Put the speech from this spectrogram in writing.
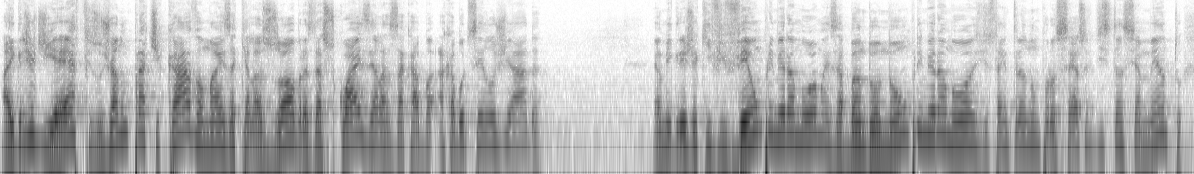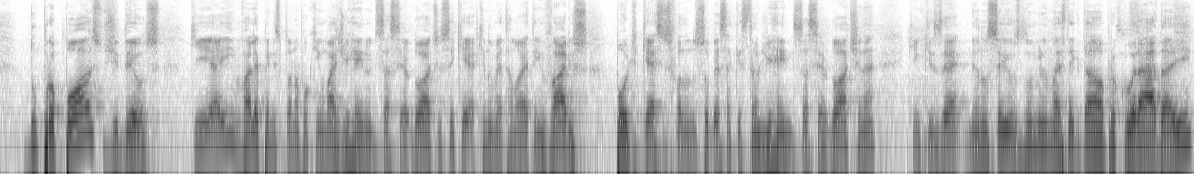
a igreja de Éfeso já não praticava mais aquelas obras das quais ela acabou de ser elogiada. É uma igreja que viveu um primeiro amor, mas abandonou um primeiro amor, está entrando num processo de distanciamento do propósito de Deus. Que aí vale a pena explorar um pouquinho mais de reino de sacerdote. Eu sei que aqui no Metanoia tem vários podcasts falando sobre essa questão de reino de sacerdote, né? Quem quiser, eu não sei os números, mas tem que dar uma procurada aí,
